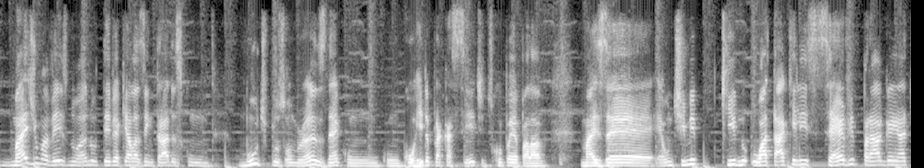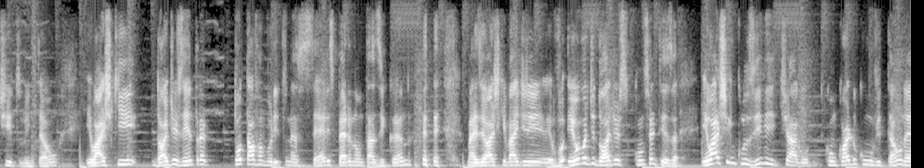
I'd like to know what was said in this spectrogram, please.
mais de uma vez no ano teve aquelas entradas com múltiplos home runs, né? Com, com corrida pra cacete, desculpa aí a palavra. Mas é, é um time que no, o ataque ele serve para ganhar título. Então, eu acho que Dodgers entra total favorito nessa série, espero não estar tá zicando, mas eu acho que vai de. Eu vou, eu vou de Dodgers com certeza. Eu acho, inclusive, Thiago, concordo com o Vitão, né?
